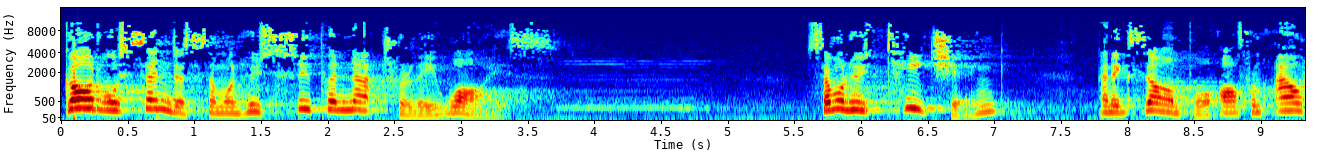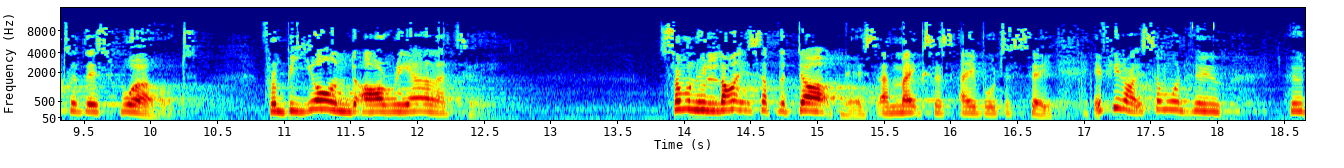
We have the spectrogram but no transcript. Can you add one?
God will send us someone who's supernaturally wise. Someone whose teaching and example are from out of this world, from beyond our reality. Someone who lights up the darkness and makes us able to see. If you like, someone who, who,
